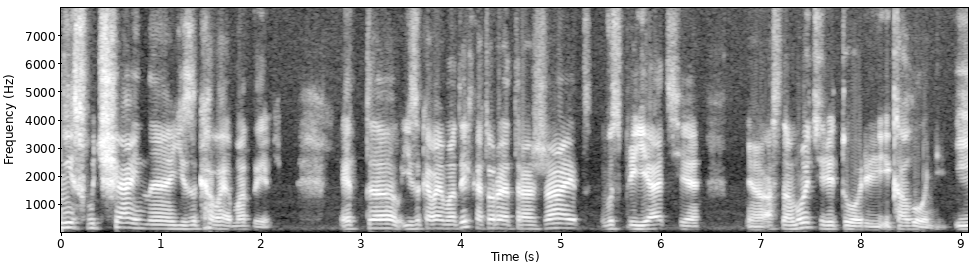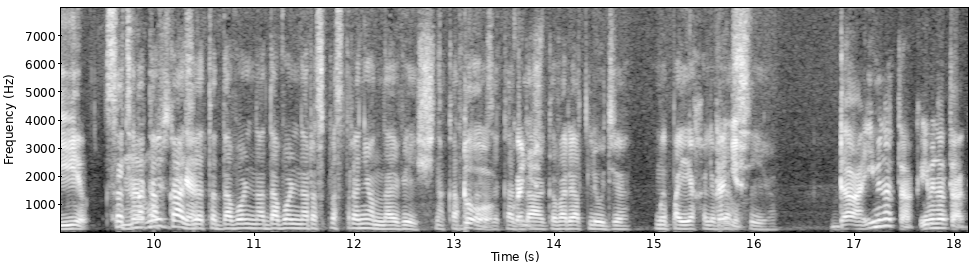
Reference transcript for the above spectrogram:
не случайная языковая модель. Это языковая модель, которая отражает восприятие э, основной территории и колонии. И, Кстати, на, на Кавказе взгляд... это довольно, довольно распространенная вещь на Кавказе, да, когда конечно. говорят люди, мы поехали конечно. в Россию. Да, именно так, именно так.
